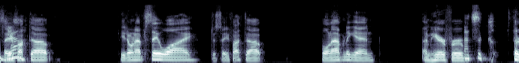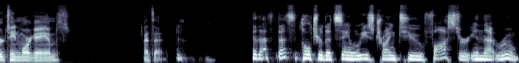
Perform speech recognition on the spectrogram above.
say you Yeah. fucked up you don't have to say why just say you fucked up won't happen again i'm here for That's the 13 more games that's it that's that's the culture that St. Louis is trying to foster in that room.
